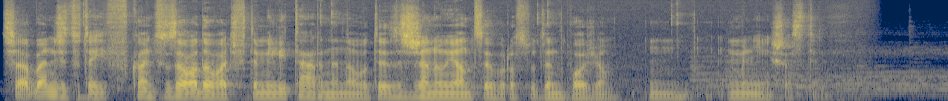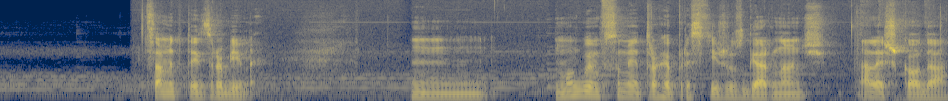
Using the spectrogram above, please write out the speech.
Trzeba będzie tutaj w końcu załadować w te militarne, no bo to jest żenujący po prostu ten poziom. Mm, mniejsza z tym. Co my tutaj zrobimy? Mm, mógłbym w sumie trochę prestiżu zgarnąć, ale szkoda.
